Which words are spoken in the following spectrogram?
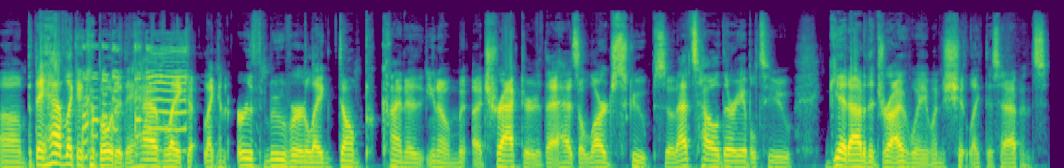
Um, but they have like a Kubota. They have like like an earth mover, like dump kind of you know a tractor that has a large scoop. So that's how they're able to get out of the driveway when shit like this happens.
